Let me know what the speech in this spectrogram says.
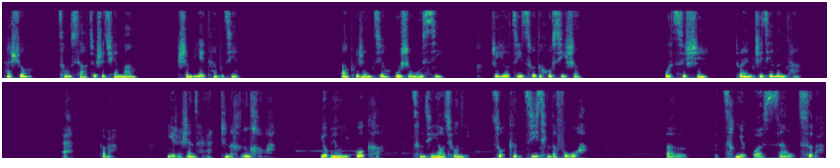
他说：“从小就是全盲，什么也看不见。”老婆仍旧无声无息，只有急促的呼吸声。我此时。突然直接问他：“哎，哥们儿，你这身材真的很好啊，有没有女顾客曾经要求你做更激情的服务啊？”“呃，曾有过三五次吧。”“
